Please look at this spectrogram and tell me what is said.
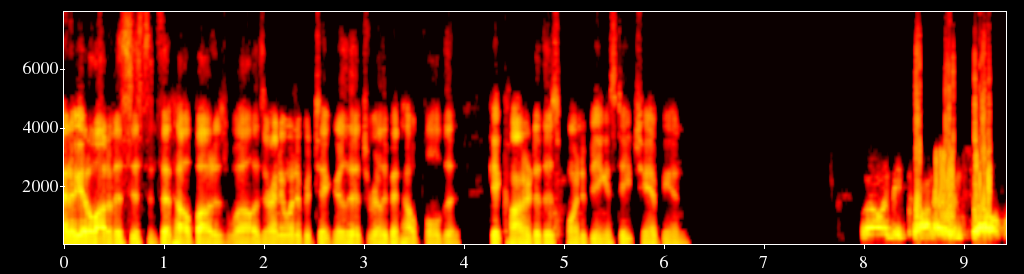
I know you had a lot of assistants that help out as well. Is there anyone in particular that's really been helpful to get Connor to this point of being a state champion? Well, I mean, Connor himself,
